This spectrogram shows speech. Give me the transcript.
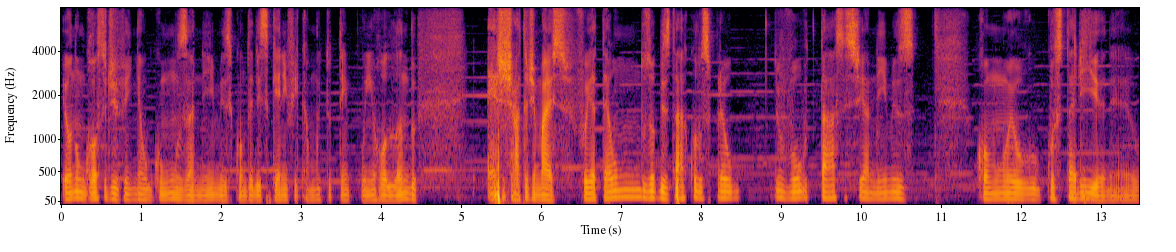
eu não gosto de ver em alguns animes quando eles querem ficar muito tempo enrolando. É chato demais. Foi até um dos obstáculos para eu voltar a assistir animes como eu gostaria, né? Eu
